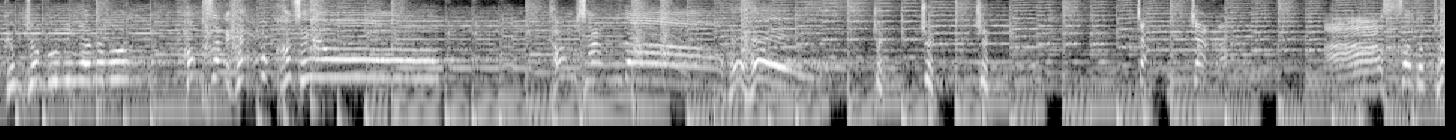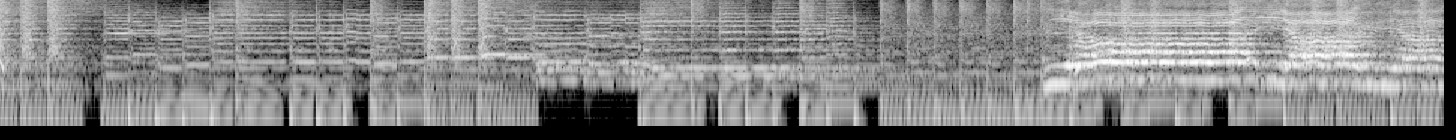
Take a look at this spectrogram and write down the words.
자 금천 구민 여러분 항상 행복하세요. 감사합니다. 헤헤. 쭈쭈쭈. 아싸 좋다. 야야야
